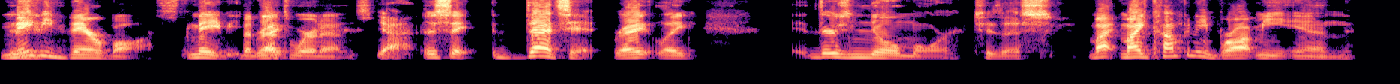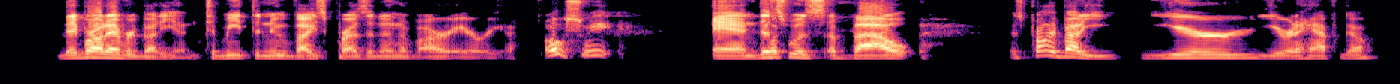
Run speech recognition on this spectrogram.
Maybe their boss. maybe, But right? that's where it ends. yeah let's say that's it right like there's no more to this My my company brought me in. They brought everybody in to meet the new vice president of our area. oh sweet And this was about it was probably about a year, year and a half ago.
